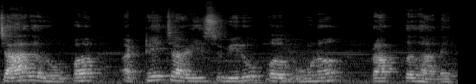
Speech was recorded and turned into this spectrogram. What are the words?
चार रूप अठ्ठेचाळीस विरूप गुण प्राप्त झाले.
